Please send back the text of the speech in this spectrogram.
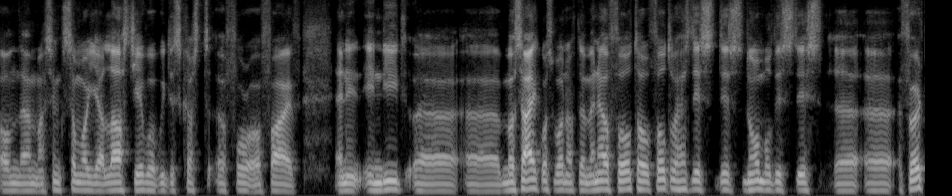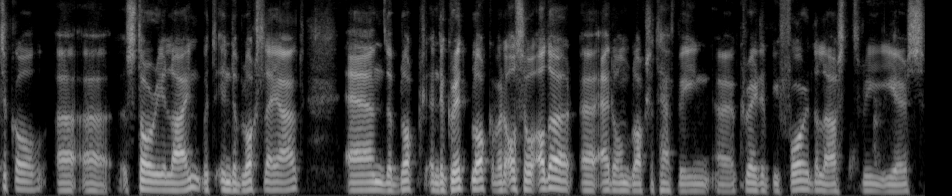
on them. I think somewhere yeah last year where we discussed four or five, and in, indeed Mosaic was one of them. And now Volto Volto has this this normal this this vertical storyline within the blocks layout and the block and the grid block, but also other uh, add-on blocks that have been uh, created before the last three years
